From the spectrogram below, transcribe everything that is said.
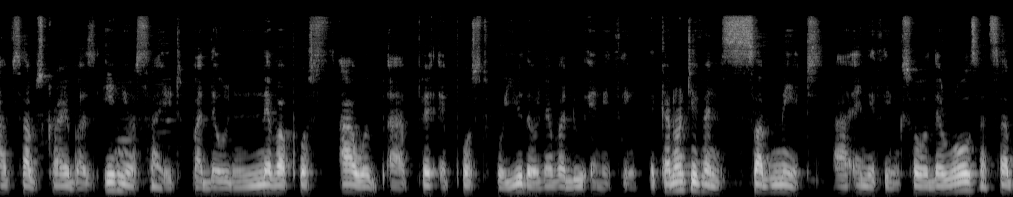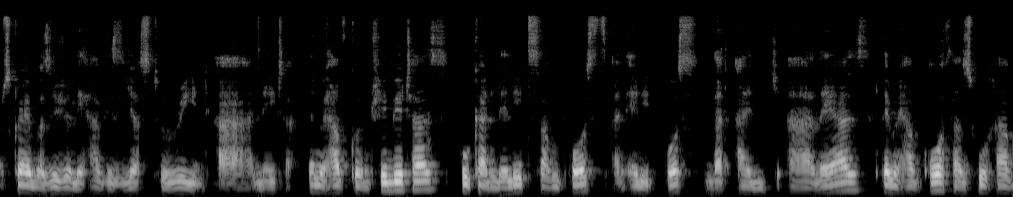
have subscribers in your site, but they will never post a, web, uh, a post for you, they will never do anything. They cannot even submit uh, anything, so the roles that subscribers usually have is just to read uh, Then we have contributors who can delete some posts and edit posts that are theirs. Then we have authors who have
